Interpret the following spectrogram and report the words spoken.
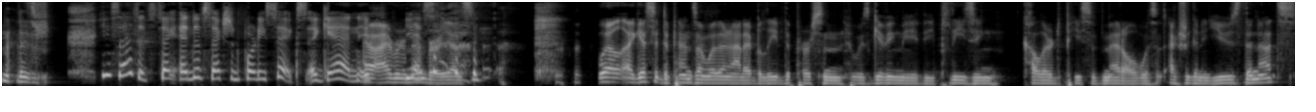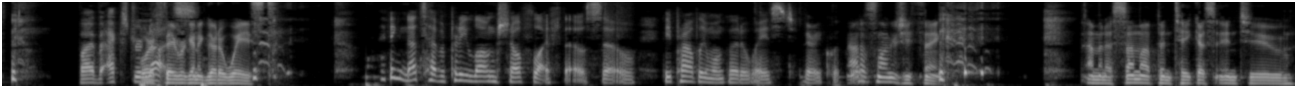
that is, He says it's se- end of section 46. Again, if, Oh, I remember, yes. yes. well, I guess it depends on whether or not I believe the person who was giving me the pleasing colored piece of metal was actually going to use the nuts Five extra or nuts. if they were going to go to waste. I think nuts have a pretty long shelf life, though, so they probably won't go to waste very quickly. Not as long as you think. I'm going to sum up and take us into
